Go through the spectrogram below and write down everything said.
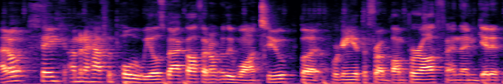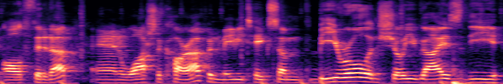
I don't think I'm gonna have to pull the wheels back off. I don't really want to, but we're gonna get the front bumper off and then get it all fitted up and wash the car up and maybe take some B-roll and show you guys the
